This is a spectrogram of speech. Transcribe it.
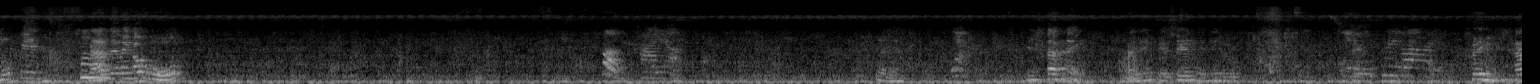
ทุบปีกน้ำจะไม่เข้าหูเปิดใครอะไม่ใช่อันนี้เป็นเส้นอันนี้ลูกไม่ได้เฮ้ยไม่ใช่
